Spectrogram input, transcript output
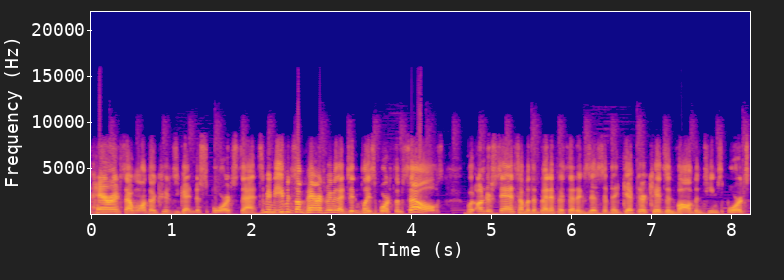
parents that want their kids to get into sports. That so maybe even some parents maybe that didn't play sports themselves, but understand some of the benefits that exist if they get their kids involved in team sports.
